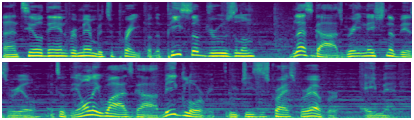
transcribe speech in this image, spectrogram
Until then, remember to pray for the peace of Jerusalem, bless God's great nation of Israel, and to the only wise God be glory through Jesus Christ forever. Amen.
